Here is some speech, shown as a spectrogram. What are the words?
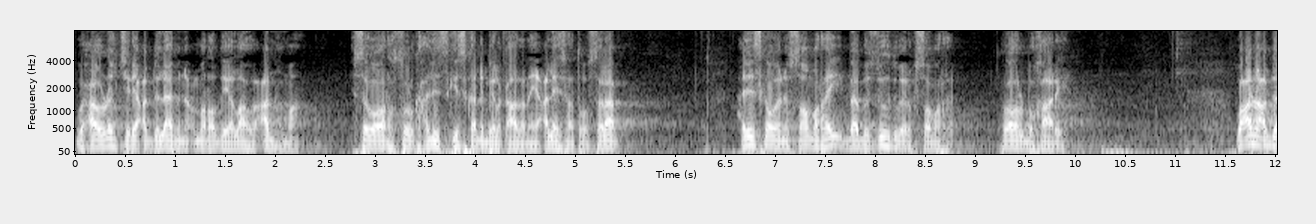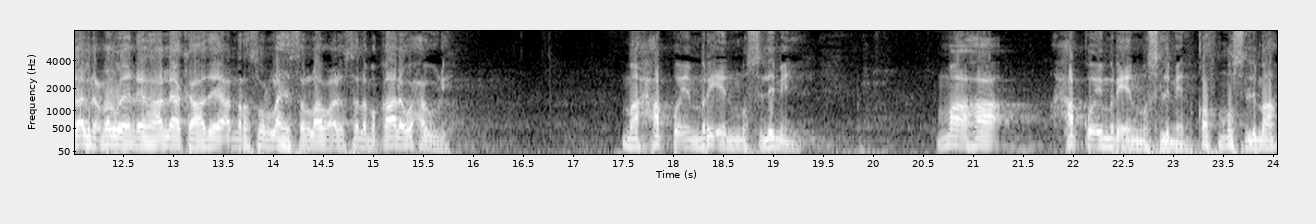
waxaa odhan jiray cabdullahi bn cumar radi allaahu canhuma isagoo rasuulka xadiiskiisa ka dhabiil qaadanaya calayh isalaatu wasalaam. Xadiiskan waynu soo marray baabu zuhdi baynu ku soo marray. Rawahu albukhaari. Wa canhu cabdillahi bn cumar weyne raalli akaadee ana rasuula اllahi sala allahu alay wasalam qaala waxau yidhi maa xaqu imri'in muslimin. Ma aha xaqu imri'in muslimin. Qof muslima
